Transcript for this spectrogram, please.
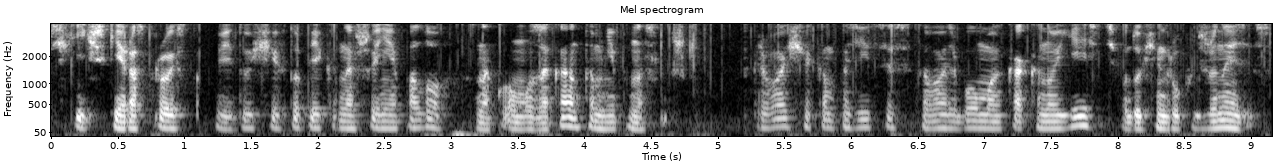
психические расстройства, ведущие в тупик отношения полов, знакомым музыкантам не понаслышке. Открывающая композиция с этого альбома «Как оно есть» в духе группы Genesis.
